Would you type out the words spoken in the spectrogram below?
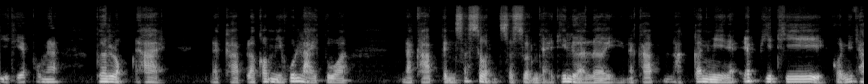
ETF พวกนี้เพื่อหลบได้นะครับแล้วก็มีหุ้นหลายตัวนะครับเป็นสัดส่วนสัดส่วนใหญ่ที่เหลือเลยนะครับหลักก็มีเนี่ย FPT คนที่ท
